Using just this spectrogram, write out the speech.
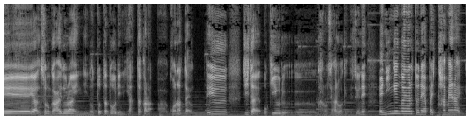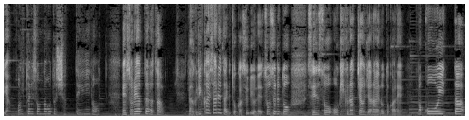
えー、いや、そのガイドラインにのっとった通りにやったから、あこうなったよっていう事態起きうる可能性あるわけですよね。え人間がやるとね、やっぱりためらい。いや、本当にそんなことしちゃっていいの？え、それやったらさ、殴り返されたりとかするよね。そうすると、戦争大きくなっちゃうんじゃないのとかね。まあ、こういった、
